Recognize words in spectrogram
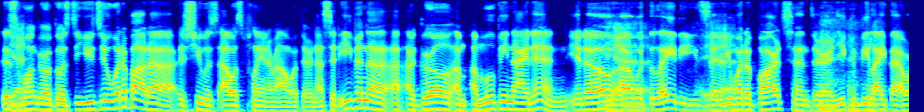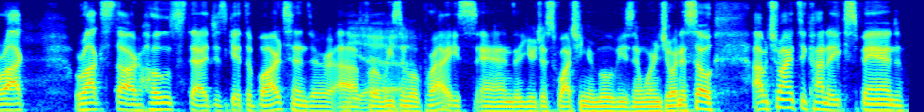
This yeah. one girl goes, "Do you do? What about uh?" She was. I was playing around with her, and I said, "Even a, a girl, a, a movie night in, you know, uh, yeah. uh, with the ladies, yeah. and you want a bartender, and you can be like that rock." rock star host that just get the bartender uh, yeah. for a reasonable price and you're just watching your movies and we're enjoying it so i'm trying to kind of expand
